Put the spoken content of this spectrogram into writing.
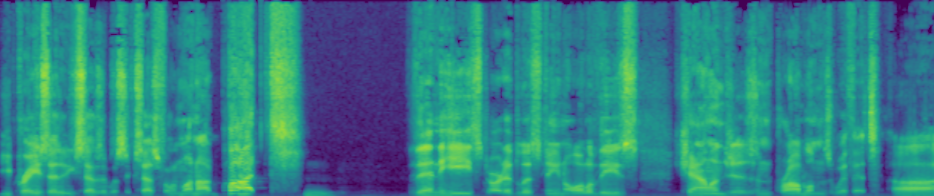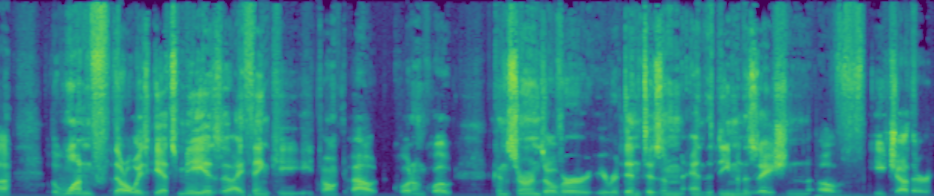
he praised it. He says it was successful and whatnot, but mm. then he started listing all of these challenges and problems with it. Uh, the one that always gets me is I think he, he talked about quote unquote concerns over irredentism and the demonization of each other,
